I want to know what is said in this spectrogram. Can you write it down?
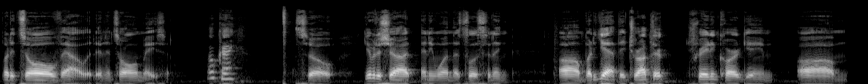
but it's all valid and it's all amazing. Okay. So give it a shot, anyone that's listening. Um, but yeah, they dropped their trading card game. Um,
